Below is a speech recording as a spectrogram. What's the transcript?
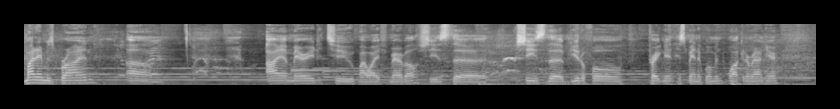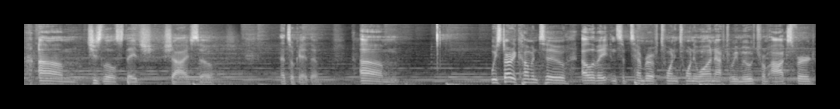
My name is Brian. Um, I am married to my wife Maribel. She's the she's the beautiful pregnant Hispanic woman walking around here. Um, she's a little stage shy, so that's okay though. Um, we started coming to Elevate in September of 2021 after we moved from Oxford.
